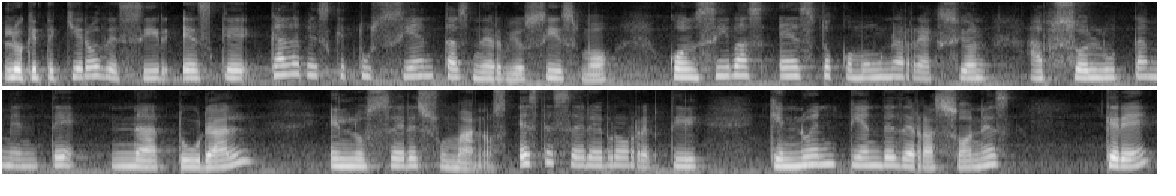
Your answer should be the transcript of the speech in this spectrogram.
lo que te quiero decir es que cada vez que tú sientas nerviosismo, concibas esto como una reacción absolutamente natural en los seres humanos. Este cerebro reptil que no entiende de razones cree,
